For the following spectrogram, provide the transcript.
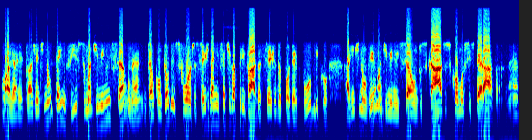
Olha, então a gente não tem visto uma diminuição, né? Então, com todo o esforço, seja da iniciativa privada, seja do poder público, a gente não vê uma diminuição dos casos como se esperava, né?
